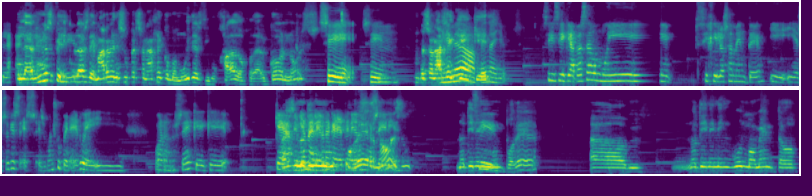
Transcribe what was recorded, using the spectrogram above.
La, En las la mismas películas de Marvel es un personaje como muy desdibujado, Ojo de Halcón, ¿no? Es Sí, sí. Mm. un A personaje mí me que, que-. Sí, sí, que ha pasado muy sigilosamente y, y eso que es, es- es buen superhéroe y bueno, no sé, que, que, que a mí que no me tiene alegra que ningún haya tenido poder, su ¿no? serie. Es un- no tiene Sí. ningún poder. no tiene ningún momento.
